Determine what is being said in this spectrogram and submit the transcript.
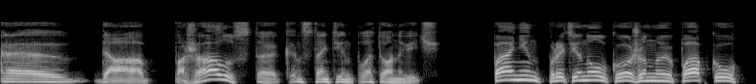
«Э, да, пожалуйста, Константин Платонович». Панин протянул кожаную папку,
